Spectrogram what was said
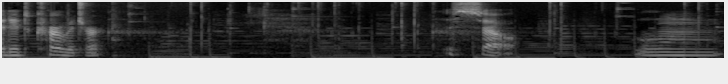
edit curvature. So, um,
